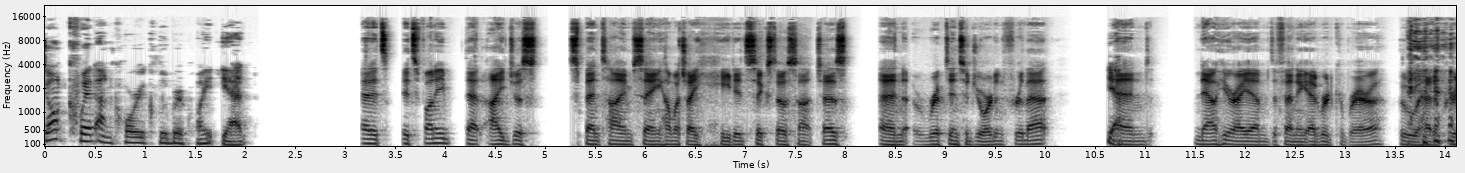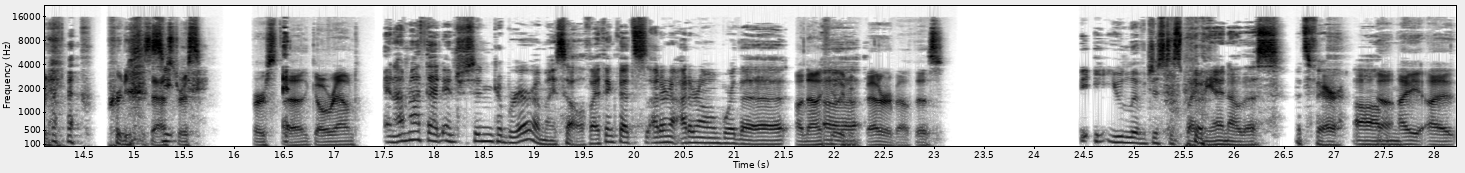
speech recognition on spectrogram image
don't quit on Corey Kluber quite yet. And it's it's funny that I just spent time saying how much I hated Sixto Sanchez and ripped into Jordan for that. Yeah. And now here I am defending Edward Cabrera, who had a pretty pretty See- disastrous first uh, go round. And I'm not that interested in Cabrera myself. I think that's I don't know I don't know where the Oh, now I feel Uh, even better about this. you live just to spite me. I know this. It's fair. Um uh, I, I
